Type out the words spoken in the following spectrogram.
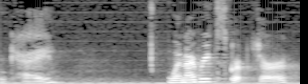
Okay? When I read scripture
